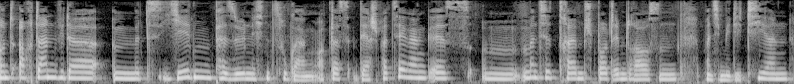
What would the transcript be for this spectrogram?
Und auch dann wieder mit jedem persönlichen Zugang, ob das der Spaziergang ist, ähm, manche treiben Sport eben draußen, manche meditieren.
